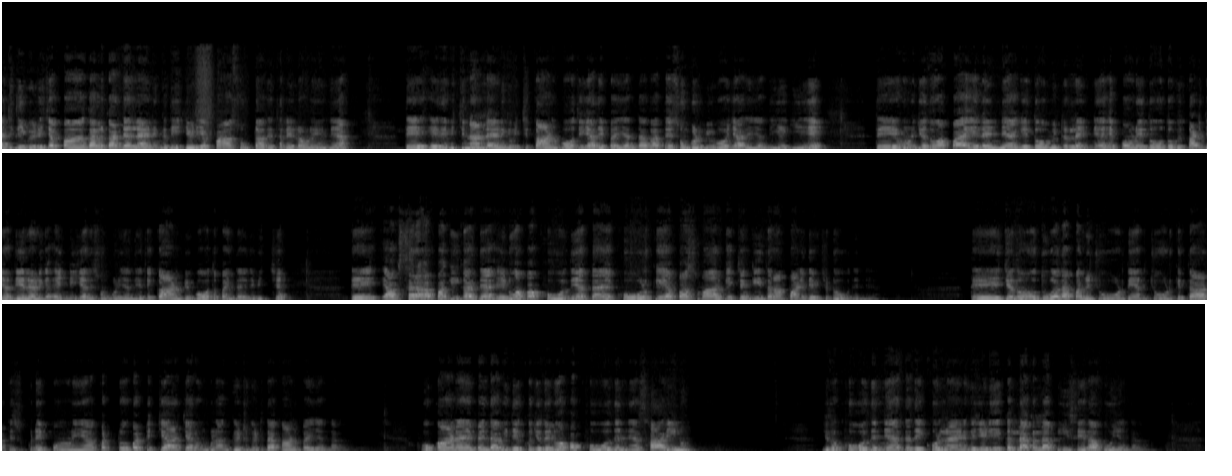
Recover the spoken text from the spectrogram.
ਅੱਜ ਦੀ ਵੀਡੀਓ 'ਚ ਆਪਾਂ ਗੱਲ ਕਰਦੇ ਹਾਂ ਲਾਈਨਿੰਗ ਦੀ, ਜਿਹੜੀ ਆਪਾਂ ਸੂਟਾਂ ਦੇ ਥੱਲੇ ਲਾਉਣੇ ਹੁੰਦੇ ਆ। ਤੇ ਇਹਦੇ ਵਿੱਚ ਨਾ ਲਾਈਨਿੰਗ ਵਿੱਚ ਕਾਣ ਬਹੁਤ ਜ਼ਿਆਦਾ ਪੈ ਜਾਂਦਾਗਾ ਤੇ ਸੁੰਗੜ ਵੀ ਬਹੁਤ ਜ਼ਿਆਦਾ ਜਾਂਦੀ ਹੈਗੀ ਇਹ। ਤੇ ਹੁਣ ਜਦੋਂ ਆਪਾਂ ਇਹ ਲੈਣੇ ਆਗੇ 2 ਮੀਟਰ ਲੈਣੇ ਆ, ਇਹ ਪੌਣੇ 2 ਤੋਂ ਵੀ ਘਟ ਜਾਂਦੀ ਹੈ ਲਾਈਨਿੰਗ ਇੰਨੀ ਜ਼ਿਆਦਾ ਸੁੰਗੜ ਜਾਂਦੀ ਹੈ ਤੇ ਕਾਣ ਵੀ ਬਹੁਤ ਪੈਂਦਾ ਇਹਦੇ ਵਿੱਚ। ਤੇ ਅਕਸਰ ਆਪਾਂ ਕੀ ਕਰਦੇ ਆ, ਇਹਨੂੰ ਆਪਾਂ ਖੋਲਦੇ ਆ ਤਾਂ ਖੋਲ ਕੇ ਆਪਾਂ ਸਮਾਰ ਕੇ ਚੰਗੀ ਤਰ੍ਹਾਂ ਪਾਣੀ ਦੇ ਵਿੱਚ ਡੋਬ ਦਿੰਦੇ ਆ। ਤੇ ਜਦੋਂ ਉਦੋਂ ਬਾਅਦ ਆਪਾਂ ਨਿਚੋੜਦੇ ਆ ਨਿਚੋੜ ਕੇ ਤਾਰ ਤੇ ਸੁੱਕਣੇ ਪਾਉਣੇ ਆ, ਘੱਟੋ ਘੱਟ 4-4 ਉਂਗਲਾਂ ਗਿੱਠ ਗਿੱਠ ਦਾ ਕਾਣ ਪੈ ਜਾਂਦਾ ਗਾ। ਉਹ ਕਾਣ ਐ ਪੈਂਦਾ ਵੀ ਦੇਖੋ ਜਦੋਂ ਇਹਨੂੰ ਆਪਾਂ ਖੋਲ ਦਿੰਨੇ ਆ ਸਾਰੀ ਨੂੰ, ਜਦੋਂ ਖੋਲ ਦਿੰਨੇ ਆ ਤਾਂ ਦੇਖੋ ਲਾਈਨਿੰਗ ਜਿਹੜੀ ਇਕੱਲਾ ਇਕੱਲਾ ਪੀਸ ਇਹਦਾ ਹੋ ਜਾਂਦਾ ਗਾ।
